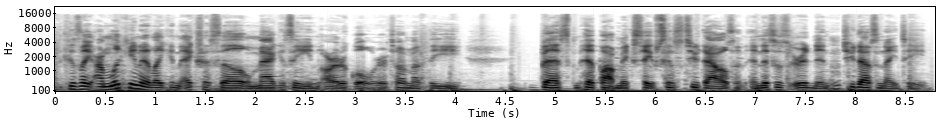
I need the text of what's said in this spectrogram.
because like I'm looking at like an XXL magazine article where they're talking about the best hip hop mixtape since 2000, and this was written in 2019.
